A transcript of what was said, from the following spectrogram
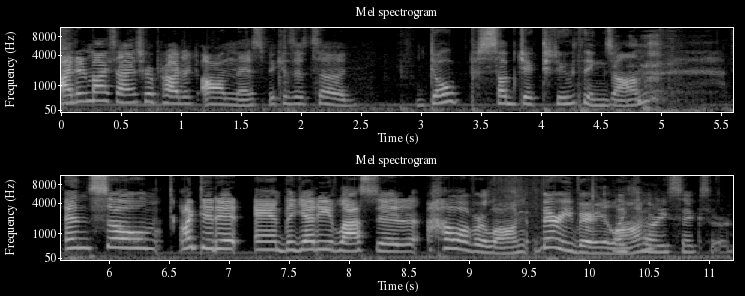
I did my science fair project on this because it's a dope subject to do things on. And so I did it, and the Yeti lasted however long, very, very long. like 36 or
